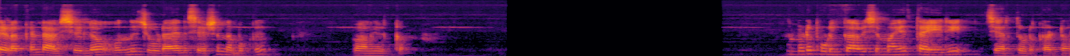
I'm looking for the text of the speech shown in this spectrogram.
തിളക്കേണ്ട ആവശ്യമില്ല. ഒന്ന് ചൂടായതിന് ശേഷം നമുക്ക് വാങ്ങി വെക്കാം. നമ്മുടെ പുളിക്ക് ആവശ്യമായ തൈര് ചേർത്ത് കൊടുക്കാം കേട്ടോ.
